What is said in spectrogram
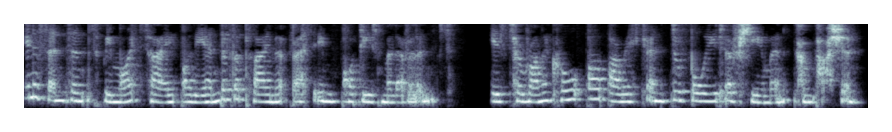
In a sentence, we might say by the end of the play, Macbeth embodies malevolence. He is tyrannical, barbaric, and devoid of human compassion.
